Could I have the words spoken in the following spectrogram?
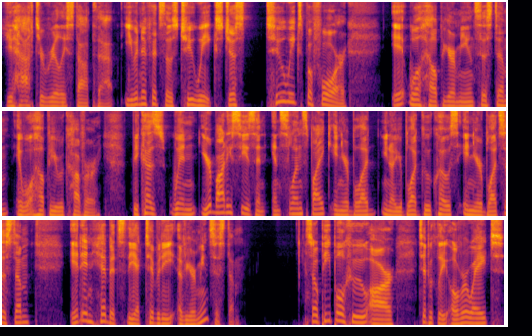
You have to really stop that. Even if it's those two weeks, just two weeks before, it will help your immune system. It will help you recover. Because when your body sees an insulin spike in your blood, you know, your blood glucose in your blood system, it inhibits the activity of your immune system. So, people who are typically overweight,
